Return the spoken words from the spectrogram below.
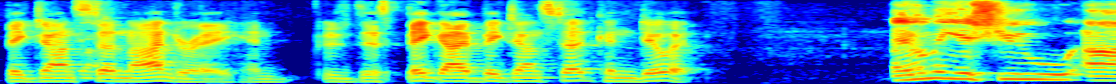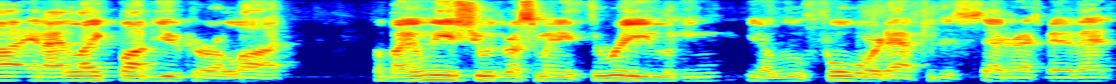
Big John Studd and Andre, and this big guy, Big John Studd, couldn't do it. My only issue, uh, and I like Bob Uecker a lot, but my only issue with WrestleMania three, looking you know a little forward after this Saturday Night's main event,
